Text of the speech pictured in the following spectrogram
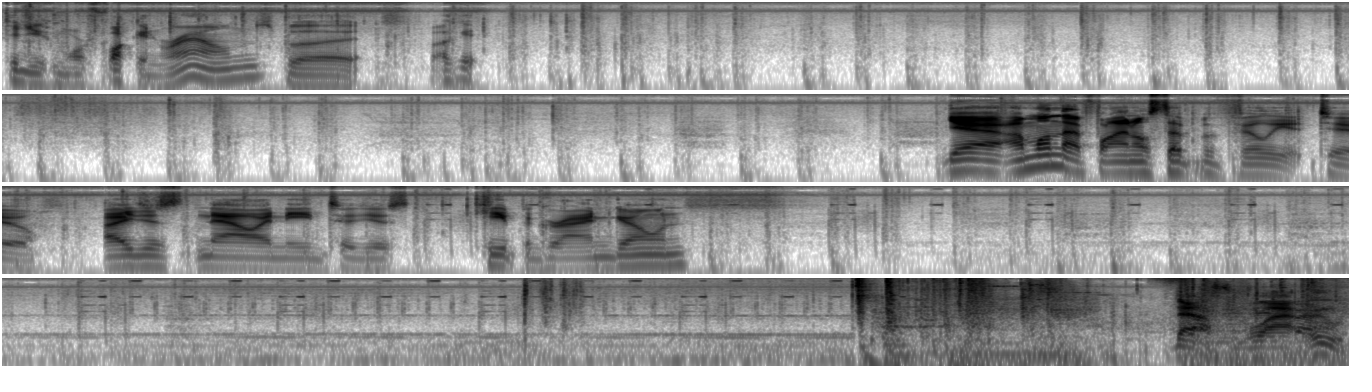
Could use more fucking rounds, but fuck it. Yeah, I'm on that final step affiliate too. I just now I need to just keep the grind going. That last, ooh,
